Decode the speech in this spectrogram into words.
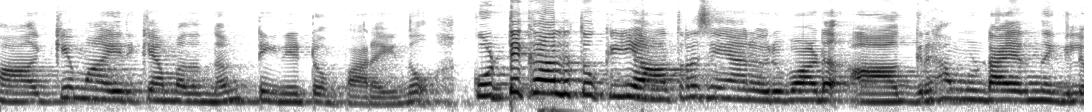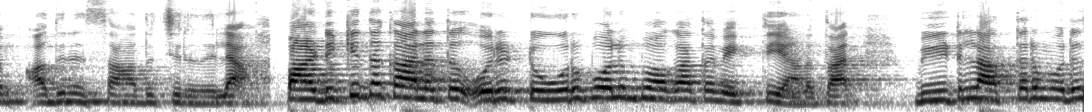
ഭാഗ്യമായിരിക്കാം അതെന്നും ടീനിറ്റോ പറയുന്നു. കുട്ടിക്കാലത്തൊക്കെ യാത്ര ചെയ്യാൻ ഒരുപാട് ആഗ്രഹമുണ്ടായിരുന്നെങ്കിലും അതിന് സാധിച്ചിരുന്നില്ല. പഠിക്കുന്ന കാലത്ത് ഒരു ടൂർ പോലും പോകാത്ത വ്യക്തിയാണ് താൻ. വീട്ടിൽ അത്തരം ഒരു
